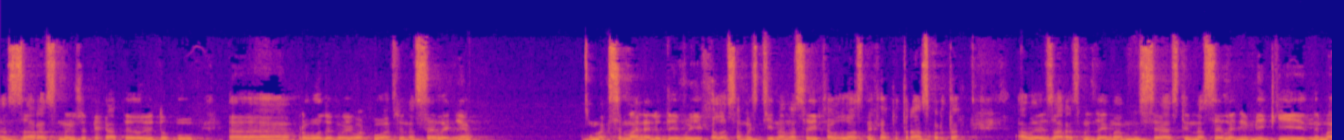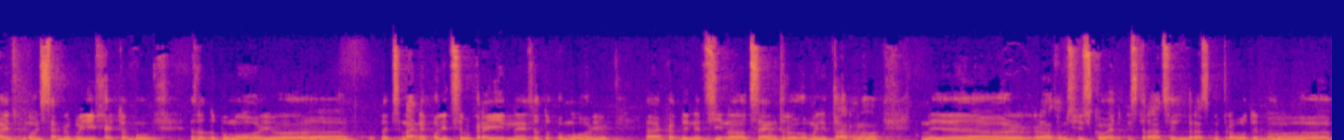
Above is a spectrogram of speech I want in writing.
Зараз ми вже п'яту добу е, проводимо евакуацію населення. Максимально людей виїхало самостійно на своїх власних автотранспортах, але зараз ми займаємося з тим населенням, які не мають змоги самі виїхати. Тому за допомогою е, Національної поліції України, за допомогою е, координаційного центру гуманітарного е, разом з військовою адміністрацією зараз ми проводимо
